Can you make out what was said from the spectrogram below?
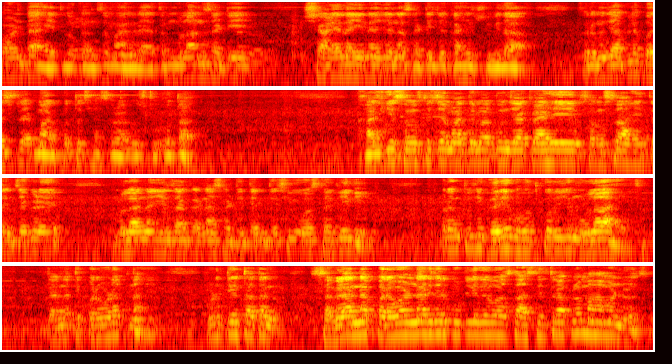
पॉइंट आहेत लोकांचं मागणं आहे. तर मुलांसाठी शाळेला येण्याजाण्यासाठी जे काही सुविधा खरं म्हणजे आपल्या बस स्टॉप मार्फतच ह्या सगळ्या गोष्टी होतात. खाजगी संस्थेच्या माध्यमातून ज्या काही संस्था आहेत त्यांच्याकडे मुलांना ये जा करण्यासाठी त्यांनी तशी व्यवस्था केली. परंतु जे गरीब होतकरू जी मुलं आहेत त्यांना ते परवडत नाही. पण ते आता सगळ्यांना परवडणारी जर कुठली व्यवस्था असतील तर आपलं महामंडळच आहे.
